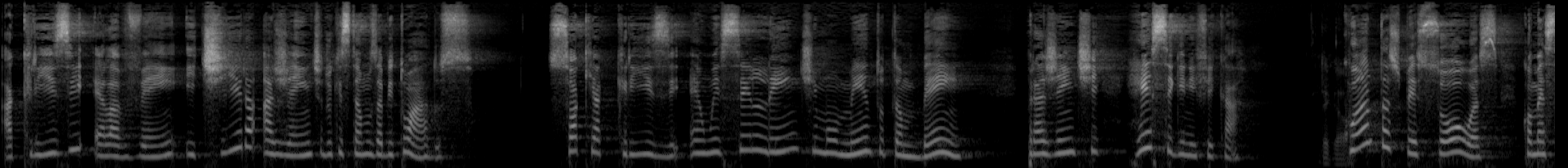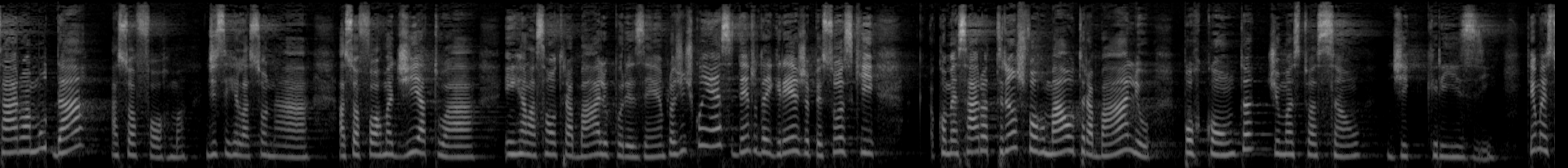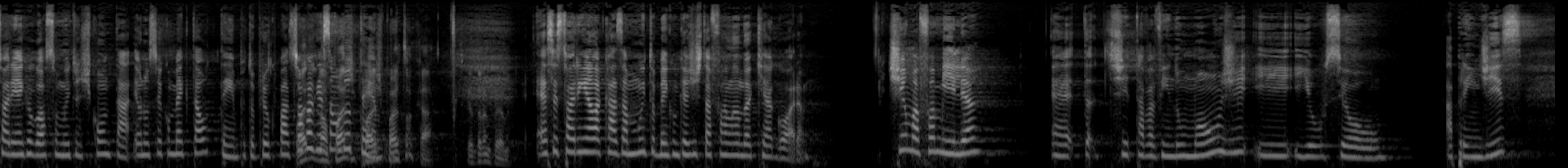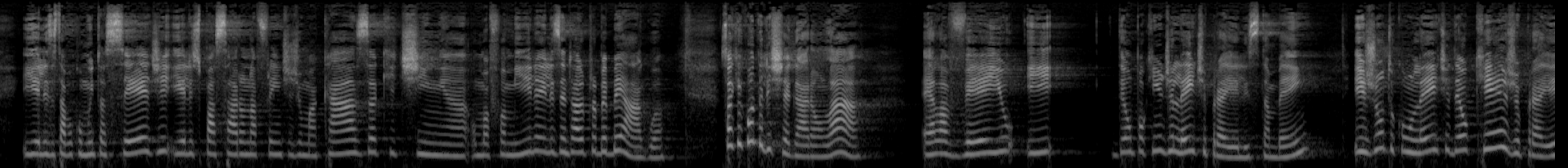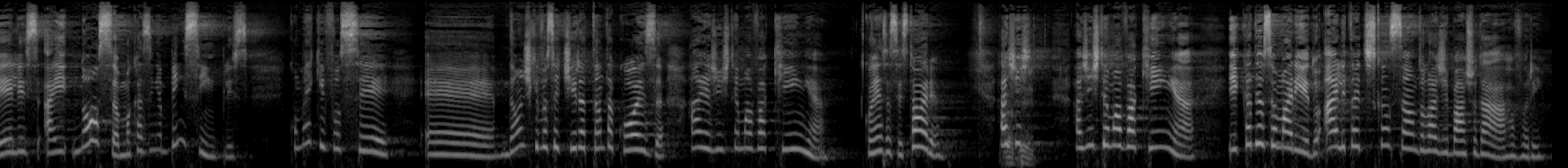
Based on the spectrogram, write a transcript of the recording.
A crise, ela vem e tira a gente do que estamos habituados. Só que a crise é um excelente momento também para a gente ressignificar. Legal. Quantas pessoas começaram a mudar a sua forma de se relacionar, a sua forma de atuar em relação ao trabalho, por exemplo? A gente conhece dentro da igreja pessoas que começaram a transformar o trabalho por conta de uma situação de crise. Tem uma historinha que eu gosto muito de contar. Eu não sei como é que está o tempo. Estou preocupada só Pode- com a não, questão pode, do tempo. Pode, pode tocar. Fica tranquilo. Essa historinha ela casa muito bem com o que a gente está falando aqui agora. Tinha uma família, estava vindo um monge e, e o seu aprendiz, e eles estavam com muita sede e eles passaram na frente de uma casa que tinha uma família e eles entraram para beber água. Só que quando eles chegaram lá, ela veio e deu um pouquinho de leite para eles também. E junto com o leite deu queijo para eles. Aí, nossa, uma casinha bem simples. Como é que você, é, de onde que você tira tanta coisa? Ai, a gente tem uma vaquinha. Conhece essa história? A gente, a gente tem uma vaquinha. E cadê o seu marido? Ah, ele está descansando lá debaixo da árvore.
